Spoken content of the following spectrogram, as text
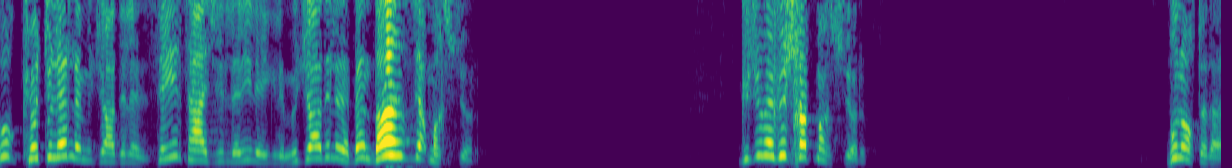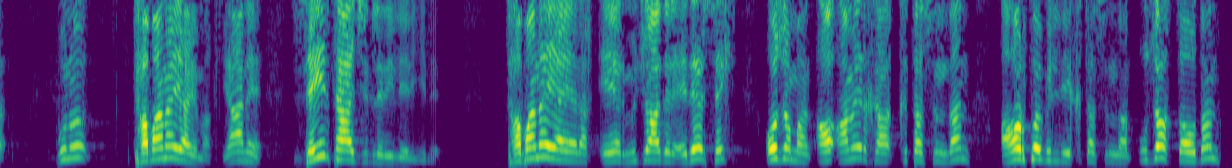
bu kötülerle mücadele, zehir tacirleriyle ilgili mücadelede ben daha hızlı yapmak istiyorum. Gücüme güç katmak istiyorum. Bu noktada bunu tabana yaymak yani zehir tacirleriyle ilgili tabana yayarak eğer mücadele edersek o zaman Amerika kıtasından Avrupa Birliği kıtasından uzak doğudan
